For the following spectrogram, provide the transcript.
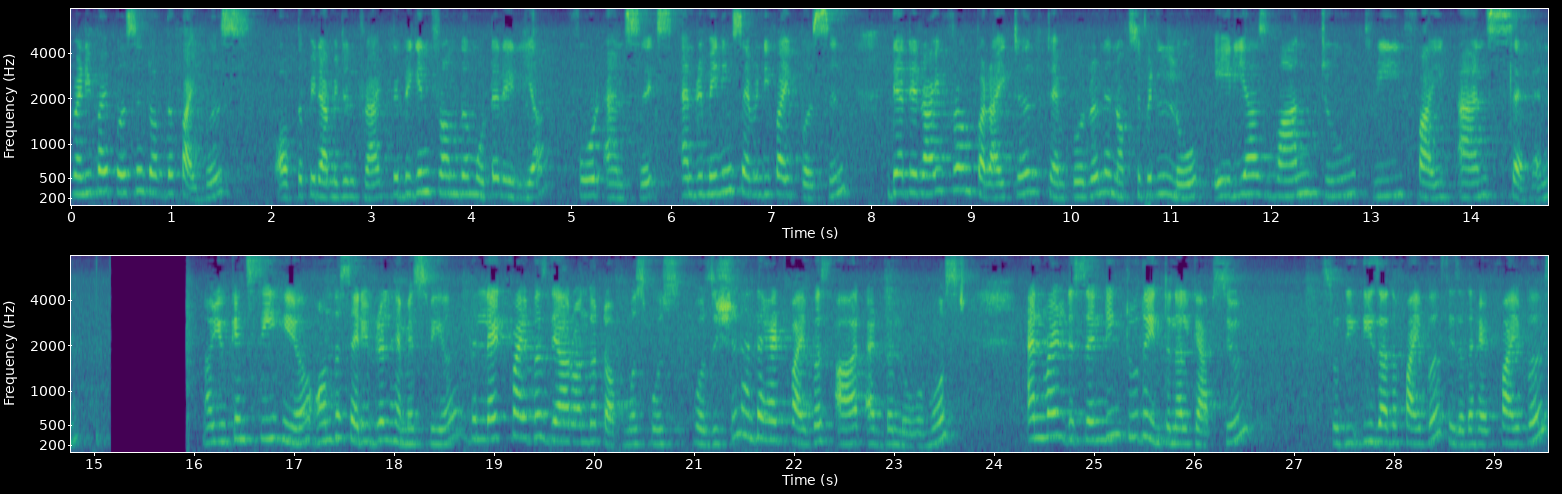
25% of the fibers of the pyramidal tract they begin from the motor area 4 and 6 and remaining 75% they are derived from parietal, temporal and occipital lobe areas 1, 2, 3, 5 and 7. Now you can see here on the cerebral hemisphere the leg fibers they are on the topmost pos position and the head fibers are at the lowermost. And while descending to the internal capsule so the, these are the fibers these are the head fibers.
